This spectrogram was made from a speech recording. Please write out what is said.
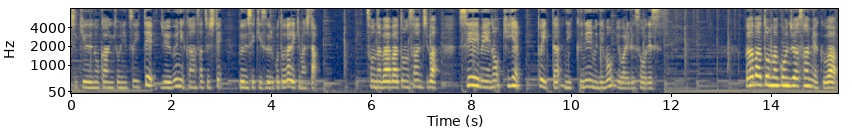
地球の環境について十分に観察して分析することができました。そんなバーバートン山地は生命の起源といったニックネームでも呼ばれるそうです。バーバート・マコンジュア山脈は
